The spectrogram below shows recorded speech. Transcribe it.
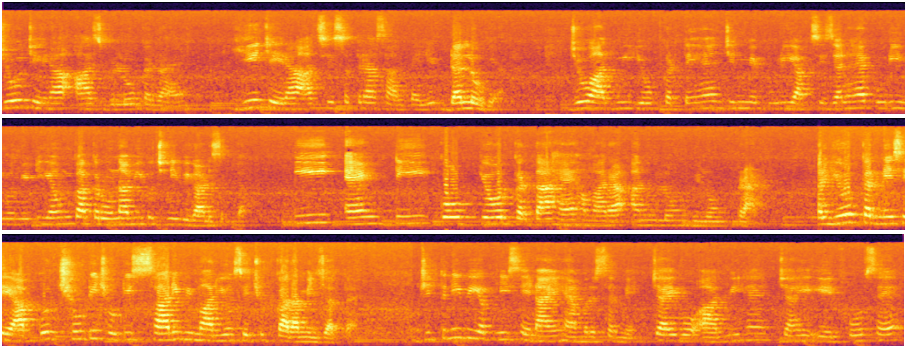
जो चेहरा आज ग्लो कर रहा है, ये चेहरा आज से सत्रह साल पहले डल हो गया। जो आदमी योग करते हैं, जिनमें पूरी ऑक्सीजन है, पूरी इम्यूनिटी है, उनका कोरोना भी कुछ नहीं बिगाड़ सकता। ई एन टी को क्योर करता है हमारा अनुलोम विलोम प्राण। और योग करने से आपको छोटी छोटी सारी बीमारियों से छुटकारा मिल जाता है। जितनी भी अपनी सेनाएँ हैं अमृतसर में, चाहे वो आर्मी है, चाहे एयरफोर्स है,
